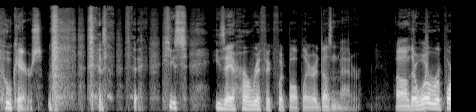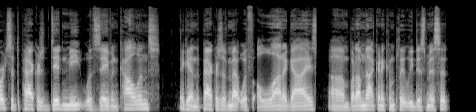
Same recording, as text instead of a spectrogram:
who cares? he's he's a horrific football player. It doesn't matter. Um, there were reports that the Packers did meet with Zaven Collins. Again, the Packers have met with a lot of guys, um, but I'm not going to completely dismiss it.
